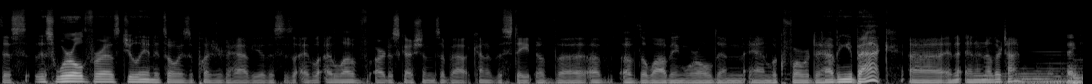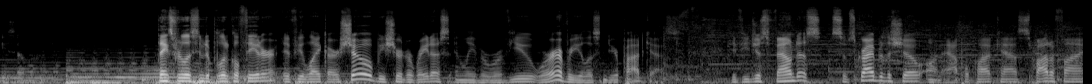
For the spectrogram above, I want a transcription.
this this world for us, Julian. It's always a pleasure to have you. This is I, I love our discussions about kind of the state of uh, of of the lobbying world, and and look forward to having you back uh, in, in another time. Thank you so much. Thanks for listening to Political Theater. If you like our show, be sure to rate us and leave a review wherever you listen to your podcasts. If you just found us, subscribe to the show on Apple Podcasts, Spotify,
